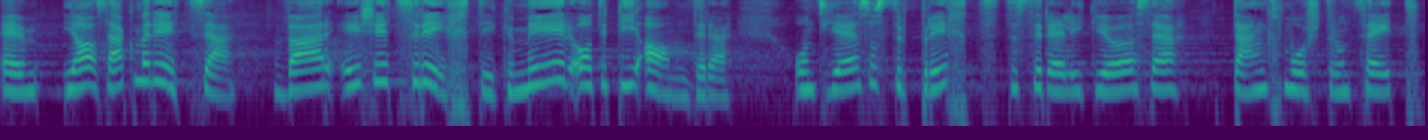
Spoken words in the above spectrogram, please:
ähm, ja, sag mir jetzt, wer ist jetzt richtig, wir oder die anderen? Und Jesus durchbricht das religiöse Denkmuster und sagt,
